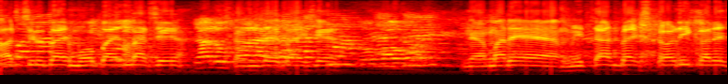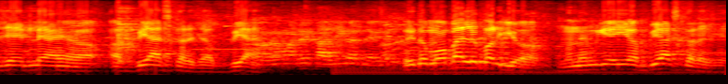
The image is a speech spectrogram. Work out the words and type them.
હર્ષિલભાઈ મોબાઈલમાં છે સંજયભાઈ છે. ને અમારે મિતાનભાઈ સ્ટડી કરે છે એટલે અહીં અભ્યાસ કરે છે અભ્યાસ. એ તો મોબાઈલ ઉપર ગયો. મને એમ કે એ અભ્યાસ કરે છે.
